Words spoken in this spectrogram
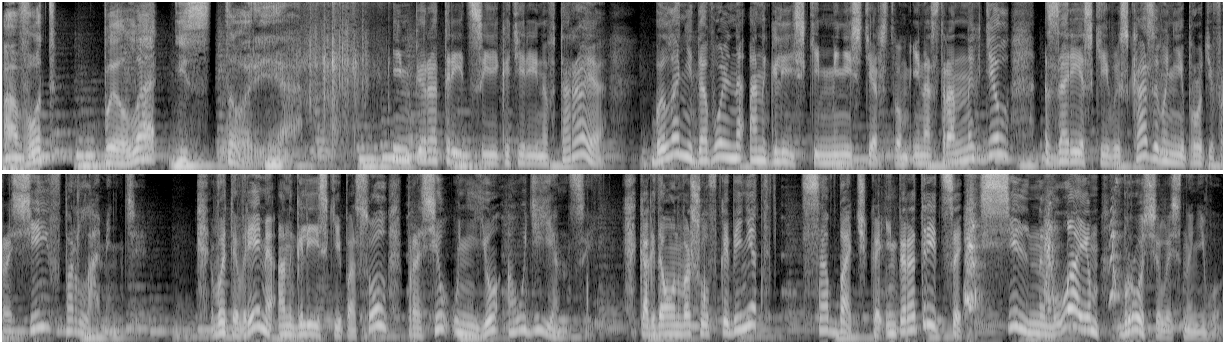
А вот была история Императрица Екатерина II была недовольна английским министерством иностранных дел за резкие высказывания против России в парламенте. В это время английский посол просил у нее аудиенции. Когда он вошел в кабинет, собачка императрицы с сильным лаем бросилась на него.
